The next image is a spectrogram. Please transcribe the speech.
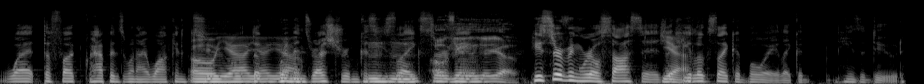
what the fuck happens when I walk into Oh, yeah, the yeah, yeah. women's restroom cuz he's Mhm. like Oh yeah, serving yeah, yeah. he's serving real sausage. Like, Yeah. he looks like a boy, like a he's a dude.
